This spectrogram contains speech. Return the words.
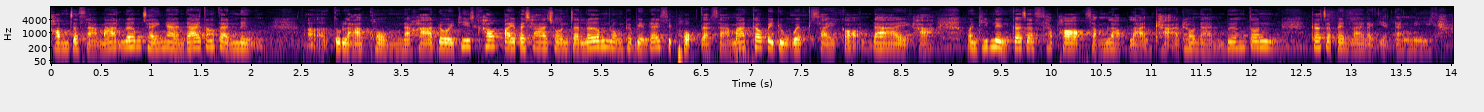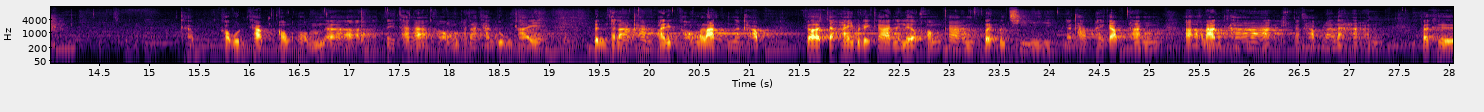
.com จะสามารถเริ่มใช้งานได้ตั้งแต่ 1 ตุลาคมนะคะ โดยที่เข้าไปประชาชนจะเริ่มลงทะเบียนได้ 16 แต่สามารถเข้าไปดูเว็บไซต์ก่อนได้ค่ะ วันที่ 1 ก็จะเฉพาะสำหรับร้านค้าเท่านั้น เบื้องต้นก็จะเป็นรายละเอียดดังนี้ค่ะครับขอบคุณครับของผมในฐานะของธนาคารกรุงไทย เป็นธนาคารพาณิชย์ของรัฐนะครับ ก็จะให้บริการในเรื่องของการเปิดบัญชีนะครับให้กับทางร้านค้านะครับร้านอาหาร ก็คือ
